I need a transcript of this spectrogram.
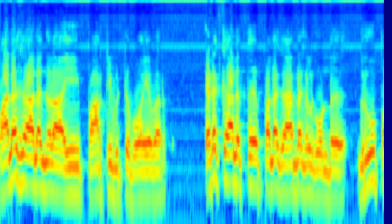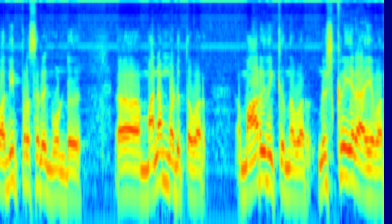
പല കാലങ്ങളായി പാർട്ടി വിട്ടുപോയവർ ഇടക്കാലത്ത് പല കാരണങ്ങൾ കൊണ്ട് ഗ്രൂപ്പ് അതിപ്രസരം കൊണ്ട് മനം മടുത്തവർ മാറി നിൽക്കുന്നവർ നിഷ്ക്രിയരായവർ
